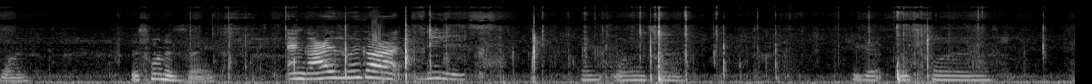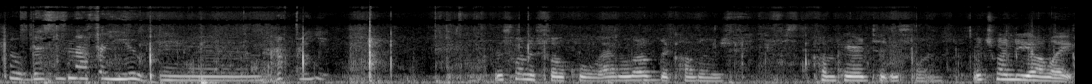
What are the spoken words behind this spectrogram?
one. This one is nice. And guys, we got these. What is that? We got this one Oh, this is not for you. and Not for you. This one is so cool. I love the colors compared to this one. Which one do y'all like?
